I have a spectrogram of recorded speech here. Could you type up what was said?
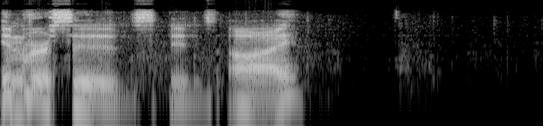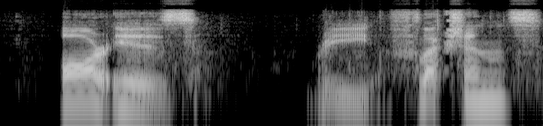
inverses is I, R is reflections,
